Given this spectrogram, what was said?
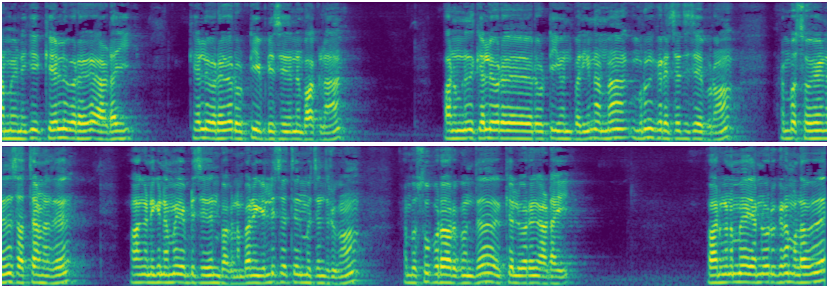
நம்ம இன்றைக்கி கேழ்வரகு அடை கேழ்வரகு ரொட்டி எப்படி செய்யணும்னு பார்க்கலாம். பண்ணும்போது கேழ்வரகு ரொட்டி வந்து பார்த்திங்கன்னா நம்ம முருங்கைக்கீரை சேர்த்து செய்ய போகிறோம் ரொம்ப சுவையானது சத்தானது. வாங்க இன்றைக்கி நம்ம எப்படி செய்யுதுன்னு பார்க்கலாம். பாருங்கள் எள்ளு சேர்த்து நம்ம செஞ்சுருக்கோம். ரொம்ப சூப்பராக இருக்கும் இந்த கேழ்வரகு அடை. பாருங்கள் நம்ம இரநூறு கிராம் அளவு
